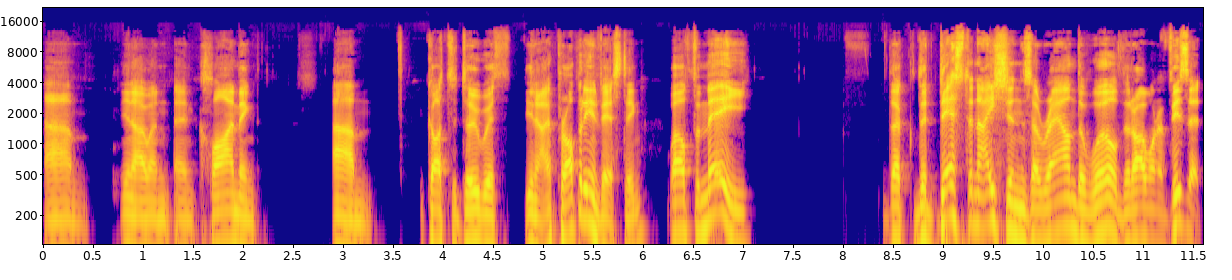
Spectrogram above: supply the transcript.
um, you know, and, and climbing um, got to do with, you know, property investing? Well, for me, the the destinations around the world that I want to visit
